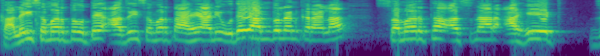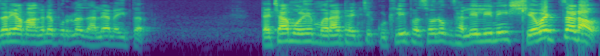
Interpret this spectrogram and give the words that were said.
कालही समर्थ होते आजही समर्थ आहे आणि उद्या आंदोलन करायला समर्थ असणार आहेत जर या मागण्या पूर्ण झाल्या नाही तर. त्याच्यामुळे मराठ्यांची कुठली फसवणूक झालेली नाही शेवटचा डाव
